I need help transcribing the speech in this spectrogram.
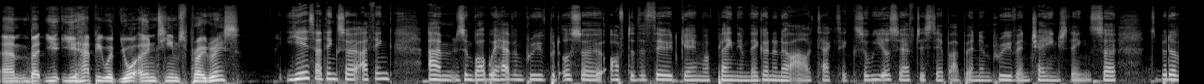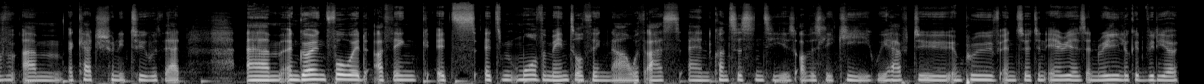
Um, but you, you happy with your own team's progress? Yes, I think so. I think um, Zimbabwe have improved, but also after the third game of playing them, they're going to know our tactics. So we also have to step up and improve and change things. So it's a bit of um, a catch twenty two with that. Um, and going forward, I think it's it's more of a mental thing now with us, and consistency is obviously key. We have to improve in certain areas and really look at video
